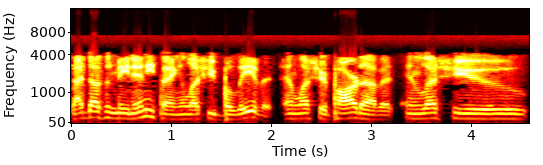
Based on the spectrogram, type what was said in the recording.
that doesn't mean anything unless you believe it, unless you're part of it, unless you,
